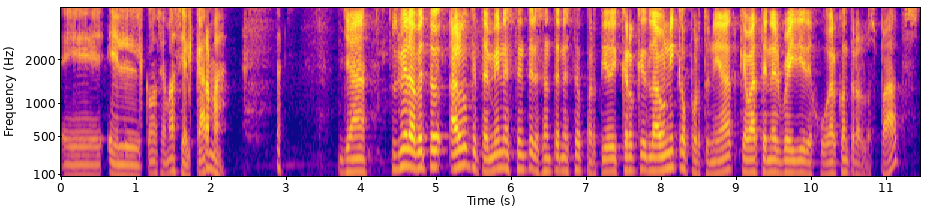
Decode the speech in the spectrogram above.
eh, el, ¿cómo se llama? Hacia el karma. ya, pues mira, Beto, algo que también está interesante en este partido y creo que es la única oportunidad que va a tener Brady de jugar contra los Pats.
